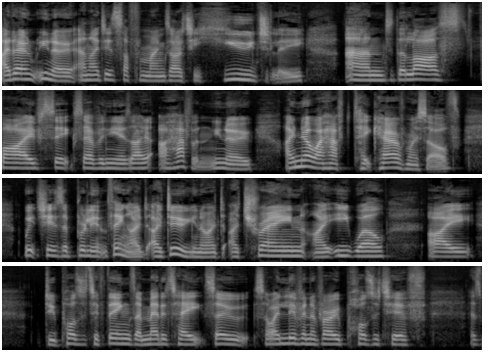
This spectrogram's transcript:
I don't, you know, and I did suffer from anxiety hugely. And the last five, six, seven years, I, I haven't. You know, I know I have to take care of myself, which is a brilliant thing. I, I do. You know, I, I train, I eat well, I do positive things, I meditate. So so I live in a very positive. As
